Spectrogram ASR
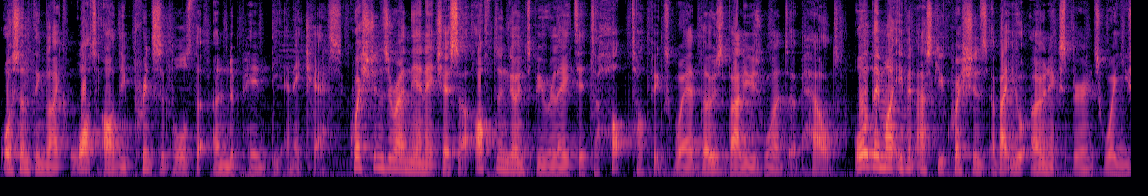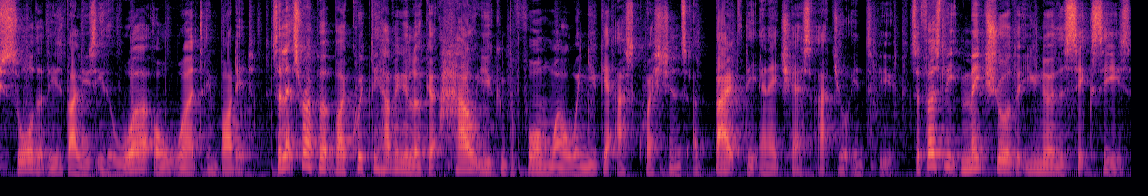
Or something like, what are the principles that underpin the NHS? Questions around the NHS are often going to be related to hot topics where those values weren't upheld. Or they might even ask you questions about your own experience where you saw that these values either were or weren't embodied. So let's wrap up by quickly having a look at how you can perform well when you get asked questions about the NHS at your interview. So firstly, make sure that you know the six C's.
